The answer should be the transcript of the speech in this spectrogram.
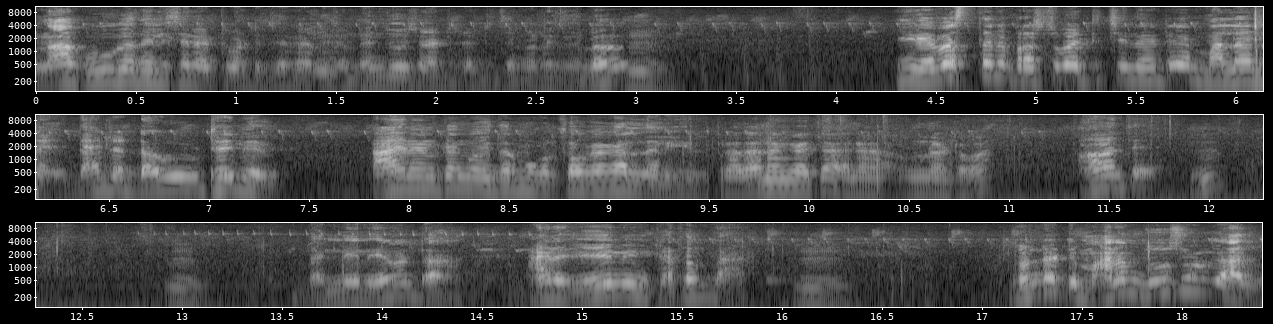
నాకు ఊగా తెలిసినటువంటి జర్నలిజం నేను చూసినటువంటి జర్నలిజంలో. ఈ వ్యవస్థను భ్రష్టు పట్టించిందంటే మళ్ళానే దాంట్లో డౌటే లేదు. ఆయన వెనకంగా ఇద్దరు ముగ్గురు తొక్కగాలు కలిగింది ప్రధానంగా అయితే ఆయన ఉన్నట్టవా అంతే. దాన్ని నేను ఏమంటా ఆయన చేయని కథ ఉందా ఉమ్. రెండటి మనం చూసుడు కాదు.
